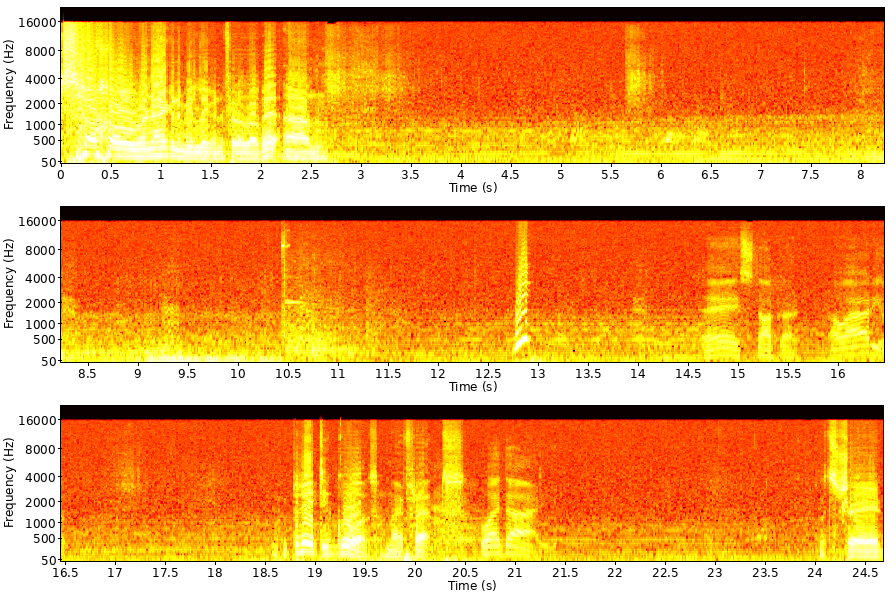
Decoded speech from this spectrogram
So we're not going to be leaving for a little bit. Um, whoop. Hey, stalker. How are you? Pretty good, my friend. What are you? Let's trade.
